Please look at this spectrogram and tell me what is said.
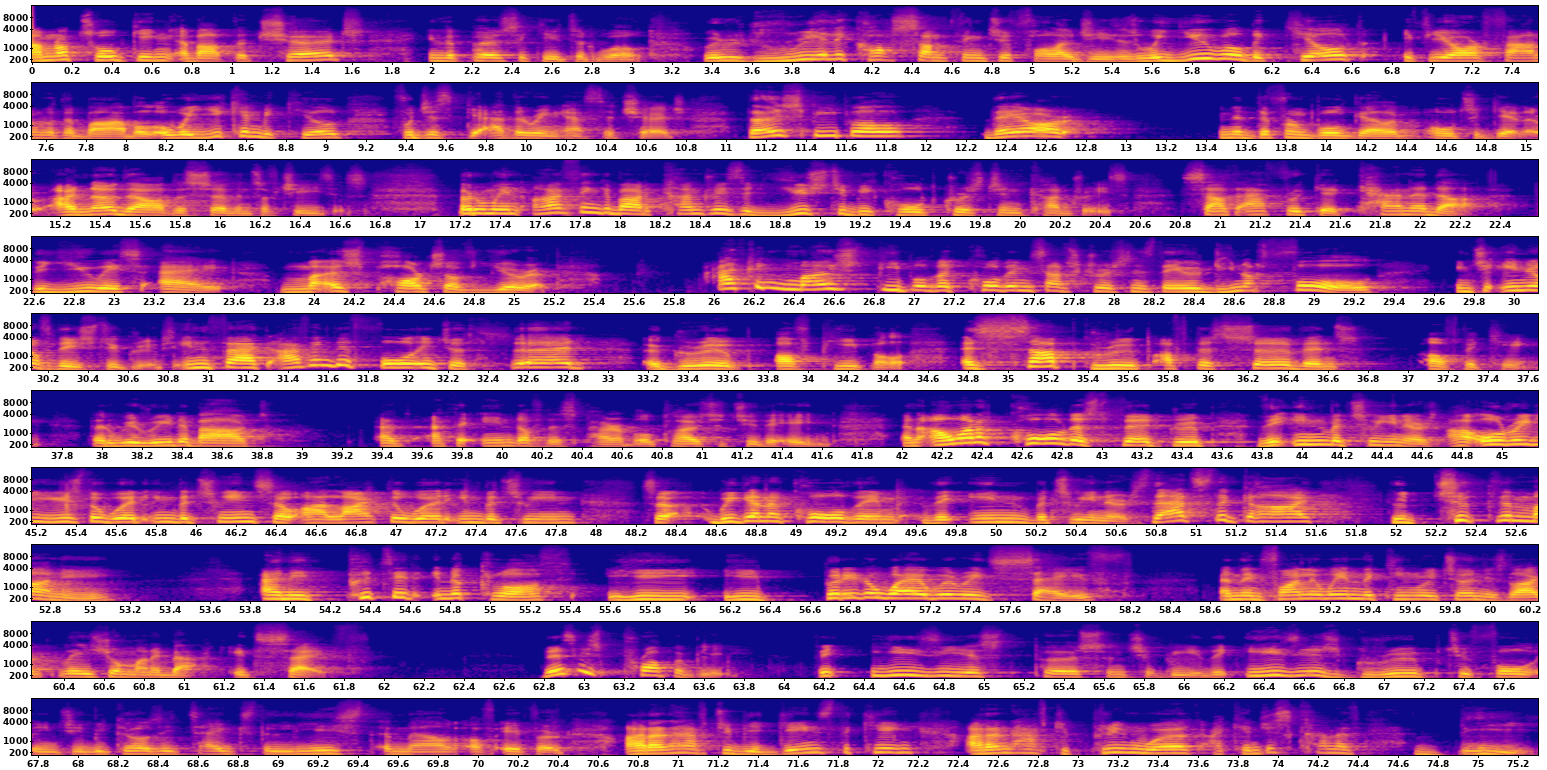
I'm not talking about the church in the persecuted world, where it really costs something to follow Jesus, where you will be killed if you are found with the Bible, or where you can be killed for just gathering as a church. Those people, they are in a different ballgame altogether. I know they are the servants of Jesus. But when I think about countries that used to be called Christian countries, South Africa, Canada, the USA, most parts of Europe, I think most people that call themselves Christians there do not fall into any of these two groups. In fact, I think they fall into a third group of people, a subgroup of the servants of the king that we read about at, at, the end of this parable, closer to the end. And I want to call this third group the in betweeners. I already used the word in between, so I like the word in between. So we're going to call them the in betweeners. That's the guy who took the money and he put it in a cloth, he, he put it away where it's safe and then finally, when the king returned, he's like, There's your money back. It's safe. This is probably the easiest person to be, the easiest group to fall into because it takes the least amount of effort. I don't have to be against the king, I don't have to put in work, I can just kind of be.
